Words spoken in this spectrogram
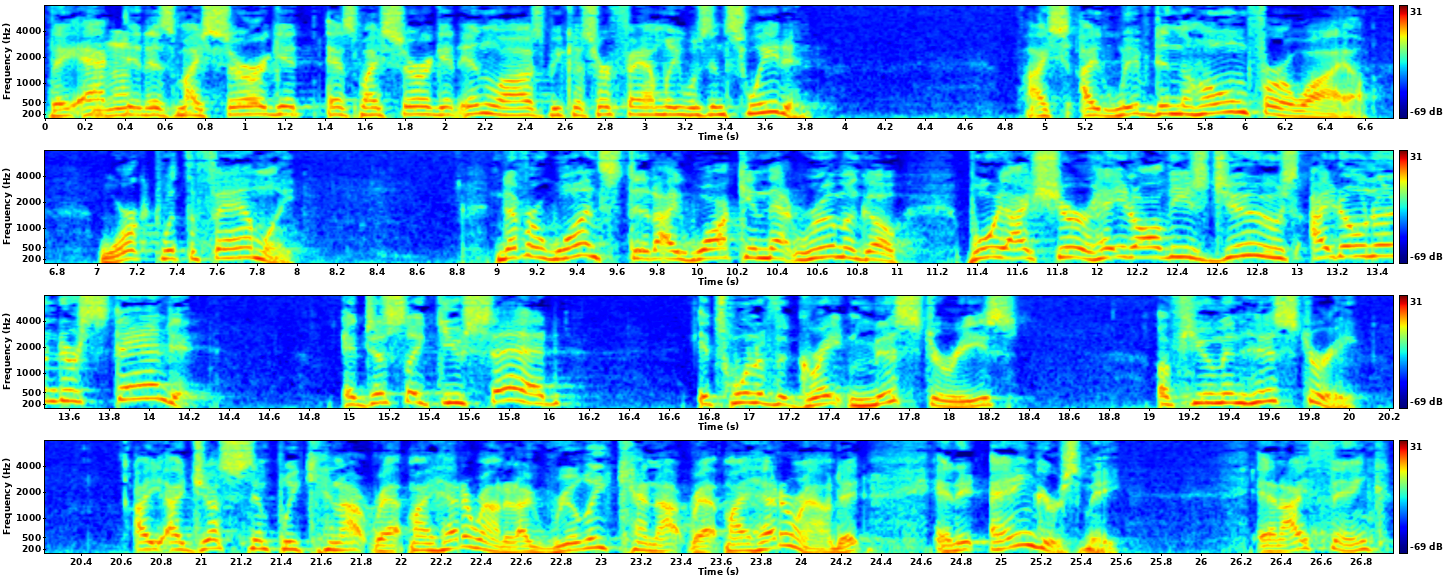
They mm-hmm. acted as my surrogate as my surrogate in-laws because her family was in Sweden. I lived in the home for a while, worked with the family. Never once did I walk in that room and go, "Boy, I sure hate all these Jews. I don't understand it." And just like you said, it's one of the great mysteries of human history. I, I just simply cannot wrap my head around it. I really cannot wrap my head around it, and it angers me. And I think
